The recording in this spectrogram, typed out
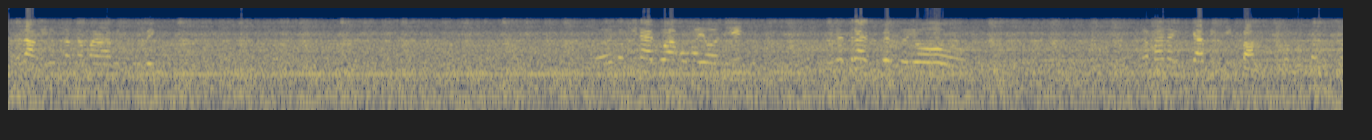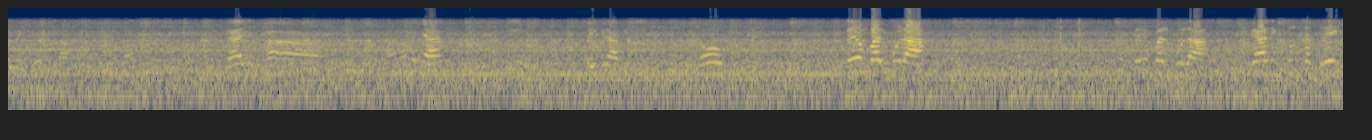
Wala lang, inom na maraming tubig. So, itong ginagawa ko ngayon is, ina-transfer ko yung naman ng scavenging box papunta sa box. No? Dahil, ah, ang ano niya, may gravity. So, ito yung valvula, ito yung valvula, galing dun sa drain.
